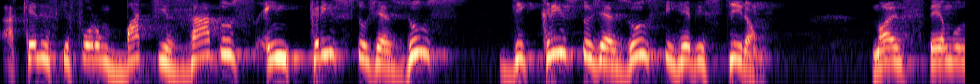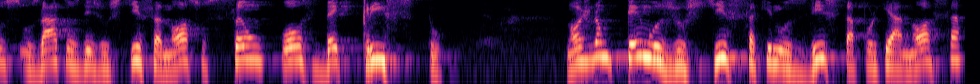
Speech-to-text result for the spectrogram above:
Aqueles que foram batizados em Cristo Jesus, de Cristo Jesus se revestiram nós temos os atos de justiça nossos são os de Cristo. Nós não temos justiça que nos vista, porque a nossa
